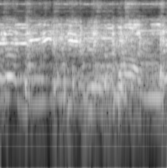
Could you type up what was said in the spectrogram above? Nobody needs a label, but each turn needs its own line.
வீட்டிருப்பான் நாடு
